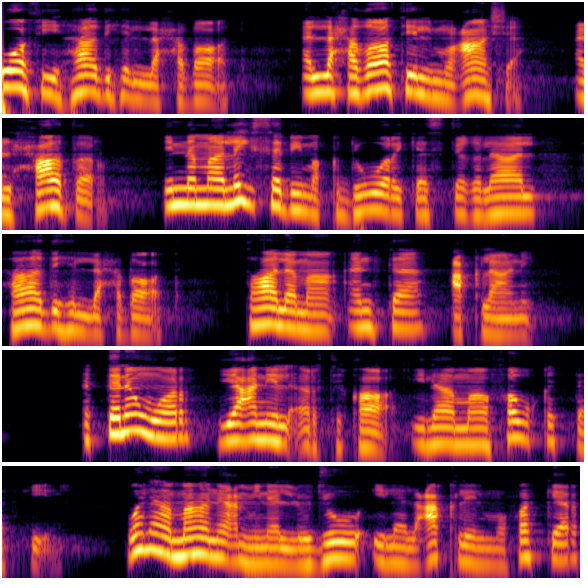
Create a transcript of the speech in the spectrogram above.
هو في هذه اللحظات اللحظات المعاشة الحاضر إنما ليس بمقدورك استغلال هذه اللحظات طالما أنت عقلاني. التنور يعني الارتقاء إلى ما فوق التفكير ولا مانع من اللجوء إلى العقل المفكر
